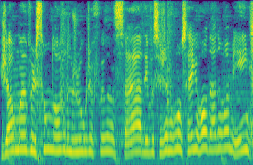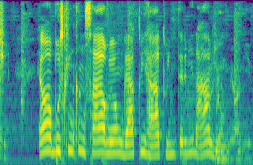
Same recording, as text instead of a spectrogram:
já uma versão nova do jogo já foi lançada e você já não consegue rodar novamente. É uma busca incansável, é um gato e rato interminável, meu amigo.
